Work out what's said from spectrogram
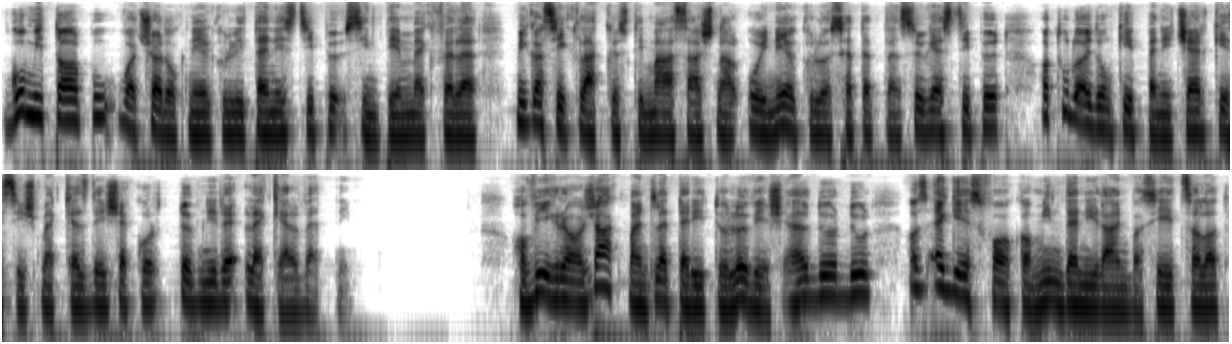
Gomitalpú vagy sarok nélküli teniszcipő szintén megfelel, míg a sziklák közti mászásnál oly nélkülözhetetlen szögeszcipőt a tulajdonképpeni cserkészés megkezdésekor többnyire le kell vetni. Ha végre a zsákmányt leterítő lövés eldördül, az egész falka minden irányba szétszalad,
